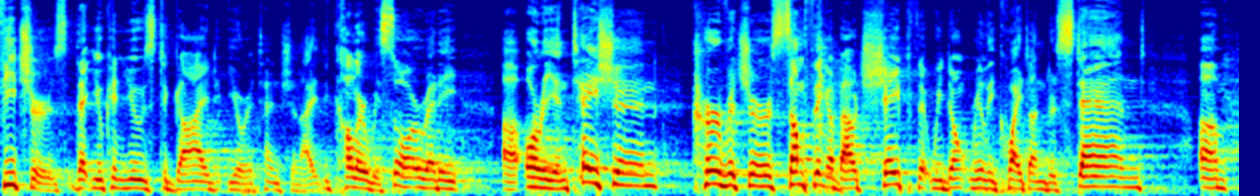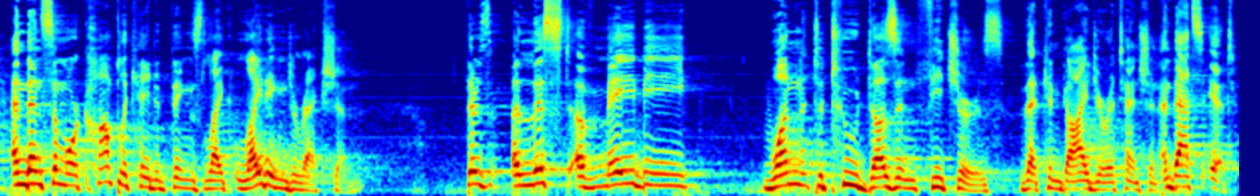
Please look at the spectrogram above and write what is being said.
features that you can use to guide your attention. I, color we saw already, uh, orientation, curvature, something about shape that we don't really quite understand, um, and then some more complicated things like lighting direction. There's a list of maybe one to two dozen features that can guide your attention, and that's it.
